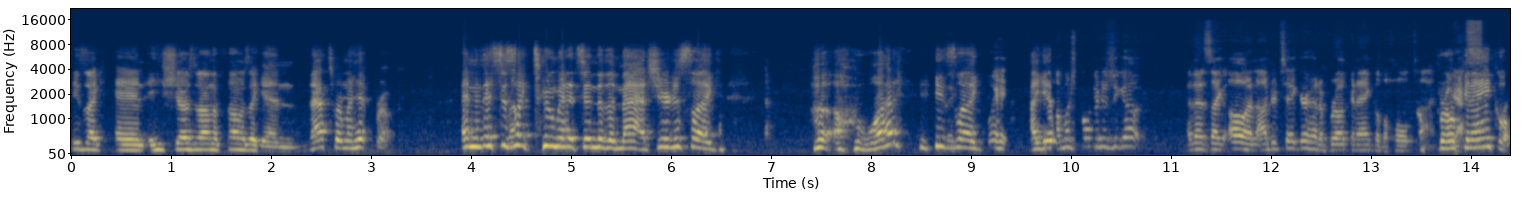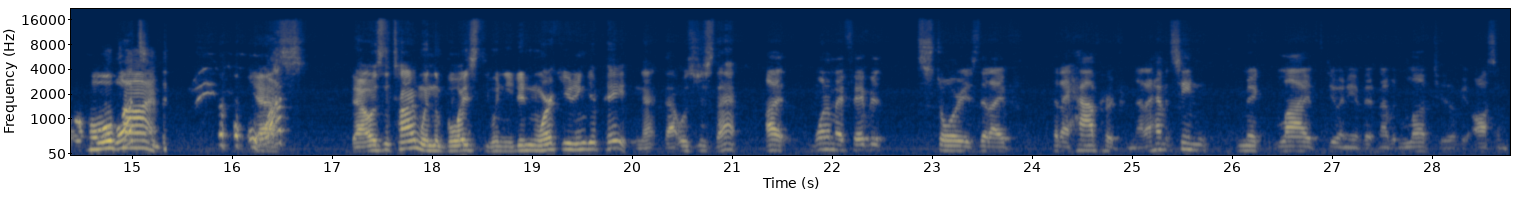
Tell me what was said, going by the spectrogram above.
he's like and he shows it on the film he's like and that's where my hip broke and this is like two minutes into the match you're just like what he's like Wait, i guess how much longer did you go? And then it's like, oh, and Undertaker had a broken ankle the whole time. broken Yes. ankle the whole What? time Yes. That was the time when the boys, when you didn't work, you didn't get paid, and that that was just that. I one of my favorite stories that I've that I have heard from that. I haven't seen Mick live do any of it, and I would love to. That'd be awesome.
